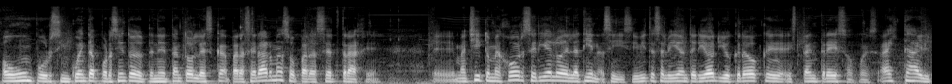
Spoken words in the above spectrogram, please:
O un por 50% de obtener tanto la para hacer armas o para hacer traje. Eh, machito, mejor sería lo de la tienda. Sí, si viste el video anterior, yo creo que está entre eso, pues. Ahí está, ahí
